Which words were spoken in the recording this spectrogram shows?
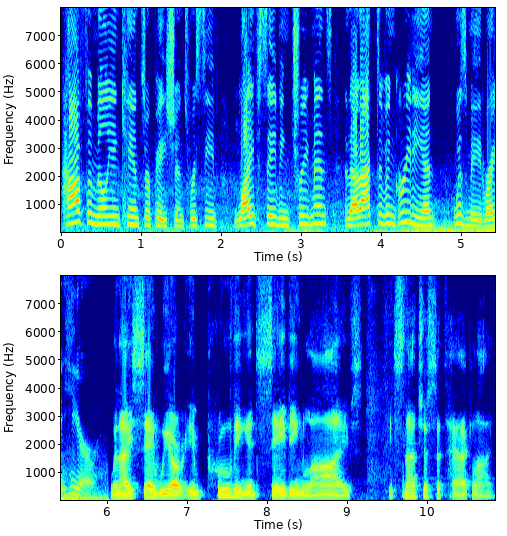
half a million cancer patients received life-saving treatments, and that active ingredient was made right here. When I say we are improving and saving lives, it's not just a tagline.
